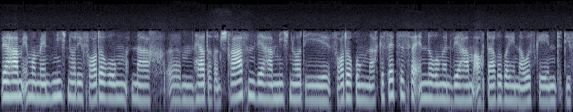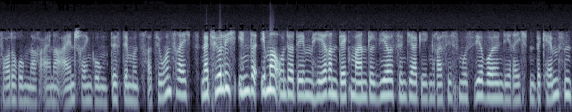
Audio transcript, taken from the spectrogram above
Wir haben im Moment nicht nur die Forderung nach ähm, härteren Strafen, wir haben nicht nur die Forderung nach Gesetzesveränderungen, wir haben auch darüber hinausgehend die Forderung nach einer Einschränkung des Demonstrationsrechts. Natürlich der, immer unter dem hehren Deckmantel, wir sind ja gegen Rassismus, wir wollen die Rechten bekämpfen.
